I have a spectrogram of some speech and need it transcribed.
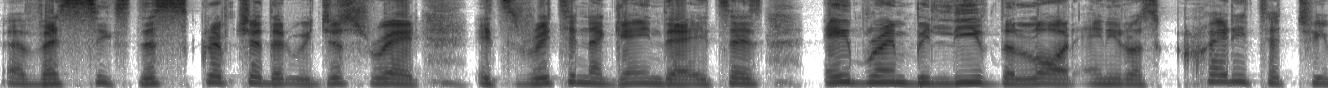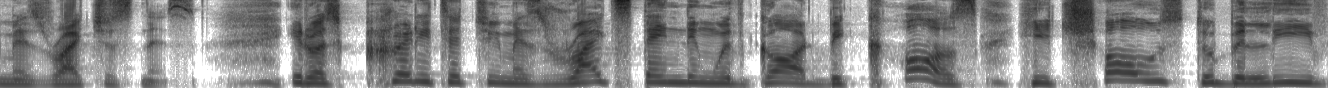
uh, verse 6, this scripture that we just read, it's written again there. It says, Abraham believed the Lord and it was credited to him as righteousness. It was credited to him as right standing with God because he chose to believe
